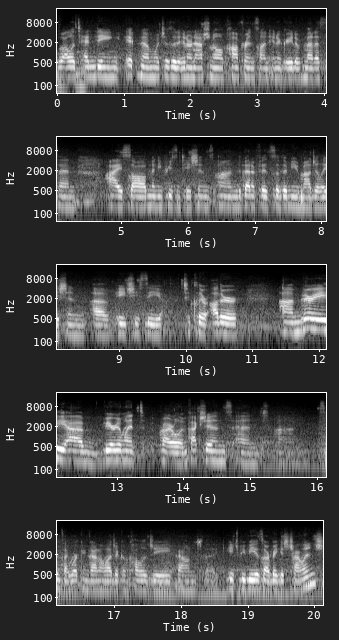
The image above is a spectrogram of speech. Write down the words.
While attending ICNIM, which is an international conference on integrative medicine, I saw many presentations on the benefits of the immune modulation of AHCC to clear other um, very um, virulent viral infections. And um, since I work in gynecologic oncology, found that HPV is our biggest challenge.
